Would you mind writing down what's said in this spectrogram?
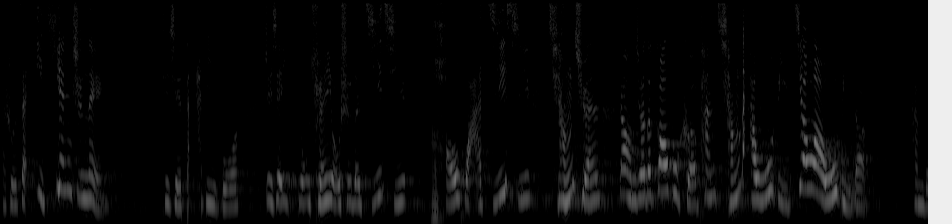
他说，在一天之内，这些大帝国。这些有权有势的、极其豪华、极其强权，让我们觉得高不可攀、强大无比、骄傲无比的，他们的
